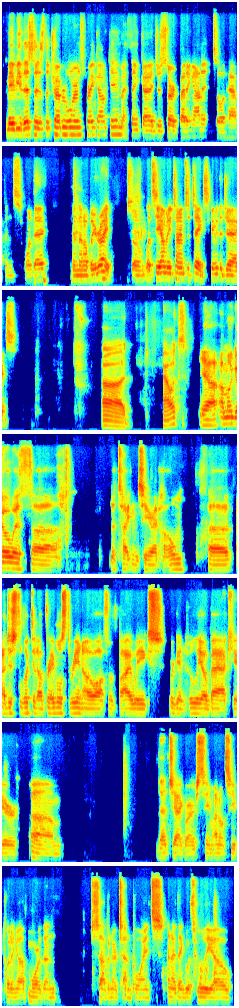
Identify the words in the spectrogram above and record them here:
Maybe this is the Trevor Lawrence breakout game. I think I just start betting on it until it happens one day, and then I'll be right. So let's see how many times it takes. Give me the Jags. Uh, Alex. Yeah, I'm gonna go with uh, the Titans here at home. Uh, I just looked it up. Vrabel's three and zero oh off of bye weeks. We're getting Julio back here. Um, that Jaguars team, I don't see putting up more than seven or 10 points. And I think with Julio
